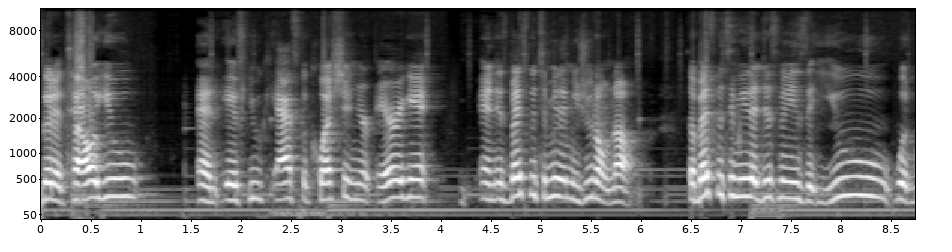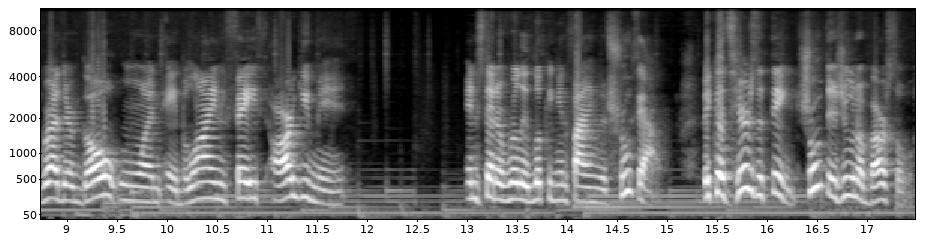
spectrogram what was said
gonna tell you, and if you ask a question, you're arrogant, and it's basically to me that means you don't know. So basically, to me, that just means that you would rather go on a blind faith argument instead of really looking and finding the truth out. Because here's the thing truth is universal.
